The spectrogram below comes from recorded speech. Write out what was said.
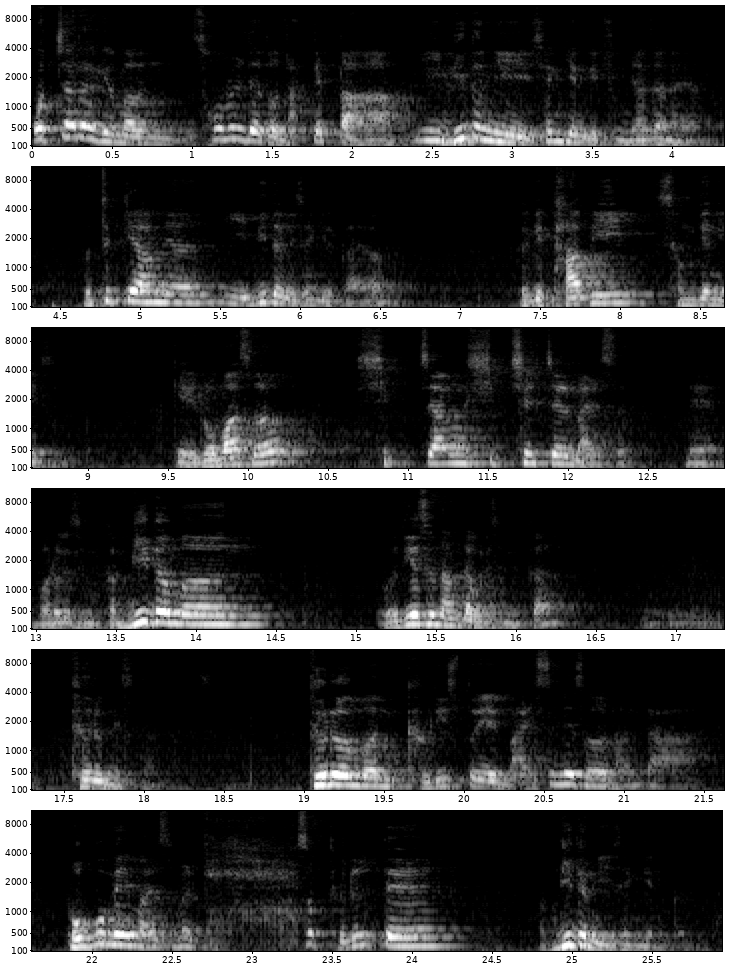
옷자락에만 손을 대도 낫겠다. 이 믿음이 생기는 게 중요하잖아요. 어떻게 하면 이 믿음이 생길까요? 그게 답이 성경에 있습니다. 그게 로마서 10장 17절 말씀. 네, 뭐라고 했습니까? 믿음은 어디에서 난다고 그랬습니까? 들음에서 난다고 그랬습니다. 들음은 그리스도의 말씀에서 난다. 복음의 말씀을 계속 들을 때 믿음이 생기는 겁니다.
